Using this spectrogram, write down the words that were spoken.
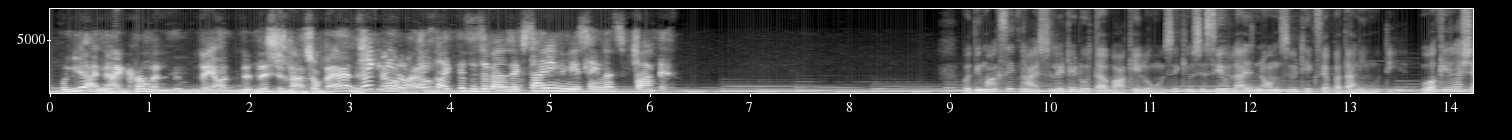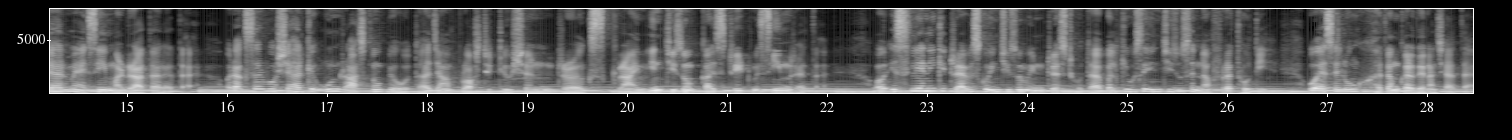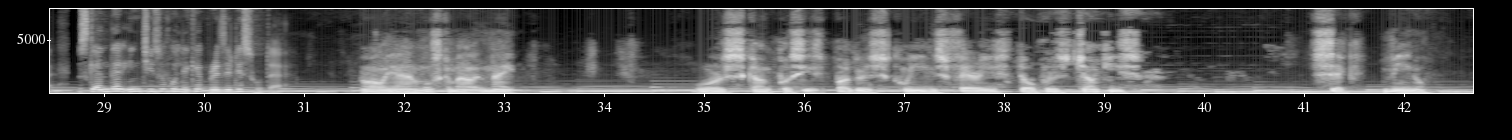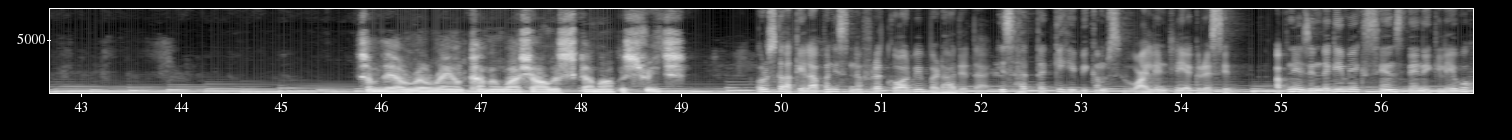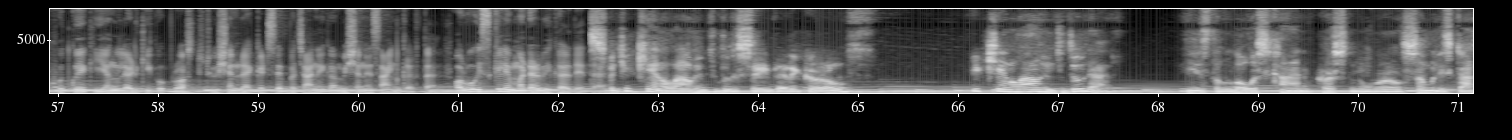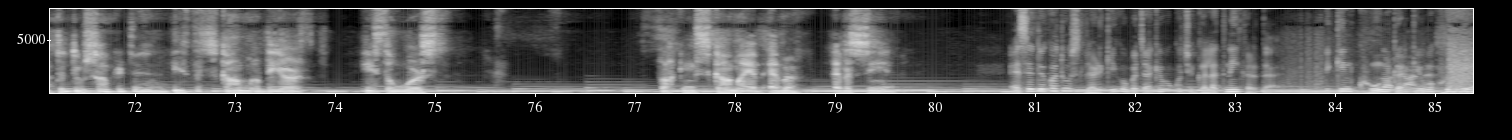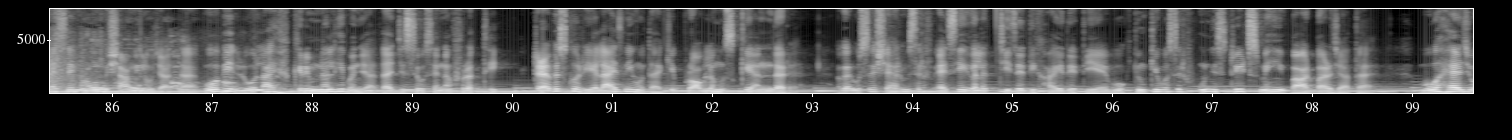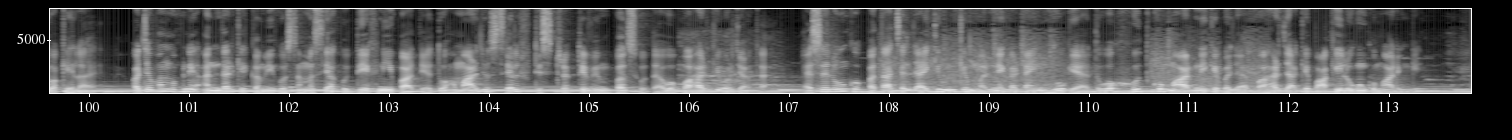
Well, yeah, I mean, I come and they are. th- This is not so bad. This taking me to a place don't- like this is about as exciting to me as saying let's fuck. वो दिमाग से इतना isolated होता है बाकी लोगों से कि उसे सिविलाइज नॉर्म्स भी ठीक से पता नहीं होती है वो अकेला शहर में ऐसे ही मंडराता रहता है और अक्सर वो शहर के उन रास्तों पे होता है जहाँ प्रोस्टिट्यूशन ड्रग्स क्राइम इन चीज़ों का स्ट्रीट में सीन रहता है और इसलिए नहीं कि ट्रेविस को इन चीज़ों में इंटरेस्ट होता है बल्कि उसे इन चीज़ों से नफरत होती है वो ऐसे लोगों को खत्म कर देना चाहता है। उसके अंदर इन चीज़ों को लेकर प्रेजिडिस होता है। और उसका अकेलापन इस नफरत को और भी बढ़ा देता है। इस हद तक कि ही बिकम्स वायलेंटली अग्रेसिव अपनी ज़िंदगी में एक सेंस देने के लिए वो खुद को एक यंग लड़की को प्रोस्टिट्यूशन रैकेट से बचाने का मिशन असाइन करता है और वो इसके लिए मर्डर भी कर देता है But you can't allow him to do the same to other girls. You can't allow him to do that. He is the lowest kind of person in the world. Somebody's got to do something to him. He's the scum of the earth. He's the worst fucking scum I have ever, ever seen. ऐसे देखो तो उस लड़की को बचा के वो कुछ गलत नहीं करता है, लेकिन खून करके वो खुद भी ऐसे लोगों में शामिल हो जाता है। वो भी लो लाइफ क्रिमिनल ही बन जाता है, जिससे उसे नफरत थी। ट्रेविस को रियलाइज़ नहीं होता है कि प्रॉब्लम उसके अंदर है। अगर उसे शहर में सिर्फ़ ऐसी गलत चीज़ें दिखाई देती है, वो क्योंकि वो सिर्फ़ उन स्ट्रीट्स में ही बार बार जाता है। वो है जो अकेला है। और जब हम अपने अंदर के कमी को, समस्या को देख नहीं पाते तो हमारा जो सेल्फ डिस्ट्रक्टिव इम्पल्स होता है, वो बाहर की ओर जाता है। ऐसे लोगों को पता चल जाए कि उनके मरने का टाइम हो गया है तो वो खुद को मारने के बजाय बाहर जाके बाकी लोगों को मारेंगे।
